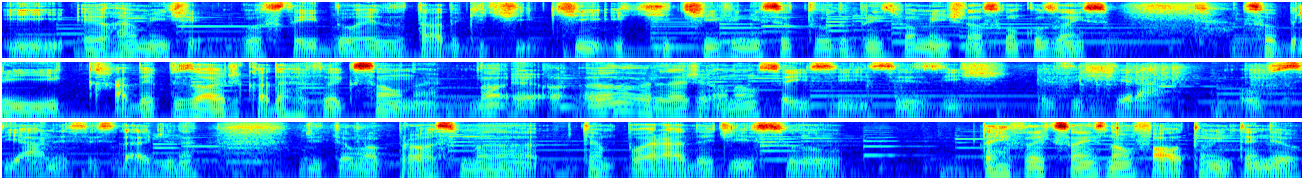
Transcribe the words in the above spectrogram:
E eu realmente gostei do resultado que, que, que tive nisso tudo, principalmente nas conclusões sobre cada episódio, cada reflexão. Né? Eu, eu, na verdade, eu não sei se, se existe, existirá ou se há necessidade né, de ter uma próxima temporada disso. Reflexões não faltam, entendeu?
